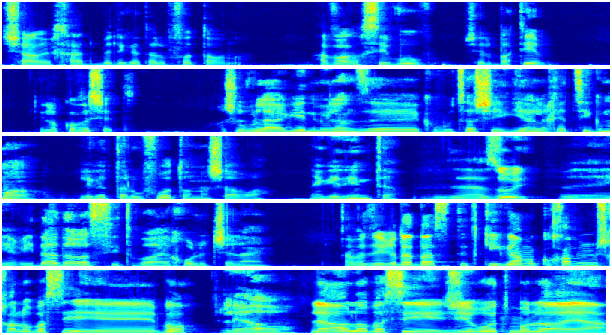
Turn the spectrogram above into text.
שער אחד בליגת אלופות העונה. עבר סיבוב של בתים, היא לא כובשת. חשוב להגיד, מילאן זה קבוצה שהגיעה לחצי גמר, ליגת אלופות עונה שעברה, נגד אינטר, זה הזוי. וירידה דרסטית ביכולת שלהם. אבל זה ירידה דסטית כי גם הכוכבים שלך לא בשיא, אה, בוא. לאהו, לאו לא בשיא, ז'ירו אתמול לא היה.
